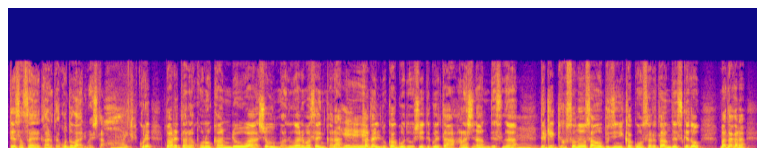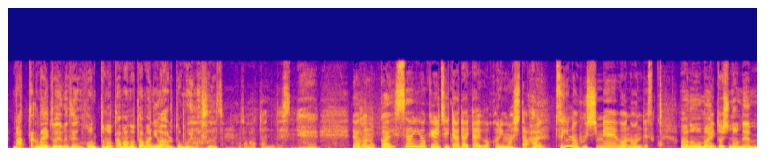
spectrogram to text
ってささやかれたことがありました、はい、これバレたらこの官僚は処分免れませんから、えー、かなりの覚悟で教えてくれた話なんですが、うん、で結局その予算を無事に確保されたんですけどまあだから全くないとは言いません。本当の玉の玉にはあると思います。そんなことがあったんですね。ではあの概算要求については大体わかりました、はい、次の節目は何ですか？あの毎年の年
